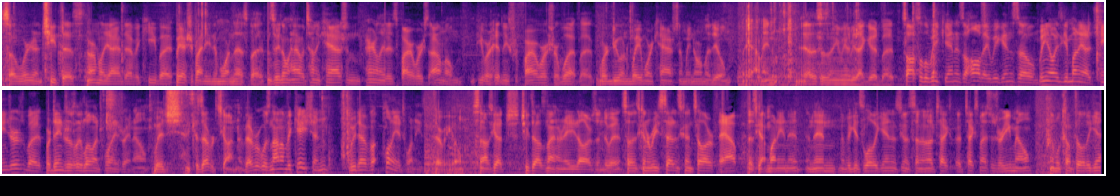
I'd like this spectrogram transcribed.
So we're gonna cheat this. Normally I have to have a key, but we actually probably need more than this. But since we don't have a ton of cash and apparently it's fireworks, I don't know if people are hitting these for fireworks or what, but we're doing way more cash than we normally do. But yeah, I mean, yeah, this isn't even gonna be that good, but it's also the weekend. It's a holiday weekend, so we can always get money out of changers, but we're dangerously low on 20s right now, which, because Everett's gone. If Everett was not on vacation, we'd have plenty of 20s. There we go. So now it's got $2,980 into it. So it's gonna reset, it's gonna tell our app that's got money in it, and then if it gets low again, it's gonna send another text, a text message or email, and we'll come fill it again.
